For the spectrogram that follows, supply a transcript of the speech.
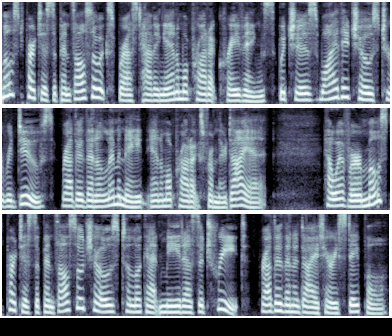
Most participants also expressed having animal product cravings, which is why they chose to reduce rather than eliminate animal products from their diet. However, most participants also chose to look at meat as a treat rather than a dietary staple.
